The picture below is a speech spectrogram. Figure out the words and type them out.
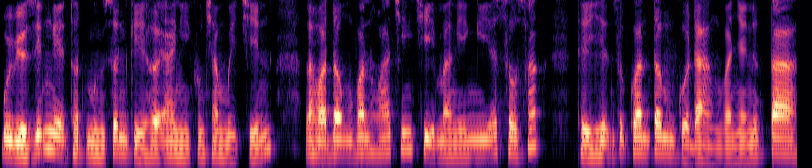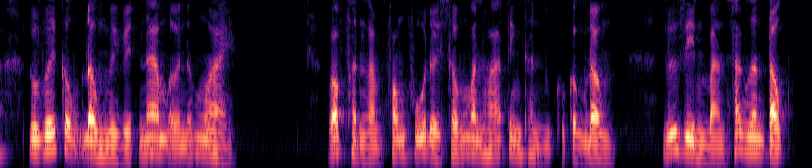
Buổi biểu diễn nghệ thuật Mừng Xuân Kỷ Hợi 2019 là hoạt động văn hóa chính trị mang ý nghĩa sâu sắc, thể hiện sự quan tâm của Đảng và Nhà nước ta đối với cộng đồng người Việt Nam ở nước ngoài, góp phần làm phong phú đời sống văn hóa tinh thần của cộng đồng, giữ gìn bản sắc dân tộc,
